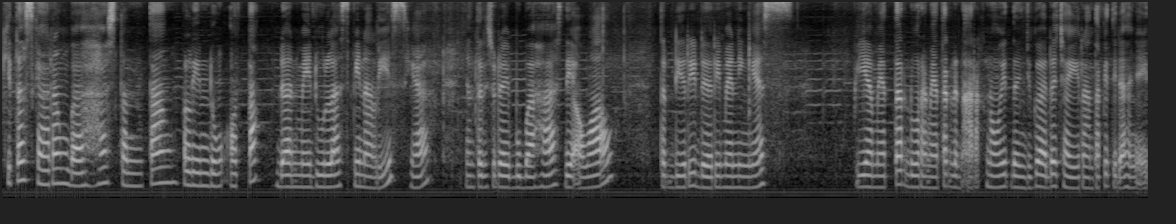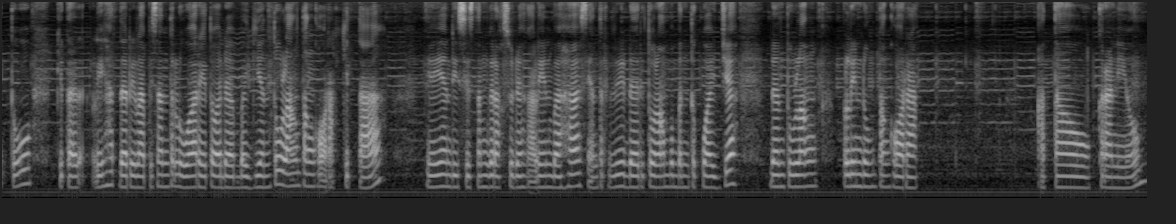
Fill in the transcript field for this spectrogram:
kita sekarang bahas tentang pelindung otak dan medula spinalis ya. Yang tadi sudah Ibu bahas di awal terdiri dari meninges, piameter, durameter, dan arachnoid dan juga ada cairan. Tapi tidak hanya itu, kita lihat dari lapisan terluar yaitu ada bagian tulang tengkorak kita ya yang di sistem gerak sudah kalian bahas yang terdiri dari tulang pembentuk wajah dan tulang pelindung tengkorak atau kranium.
